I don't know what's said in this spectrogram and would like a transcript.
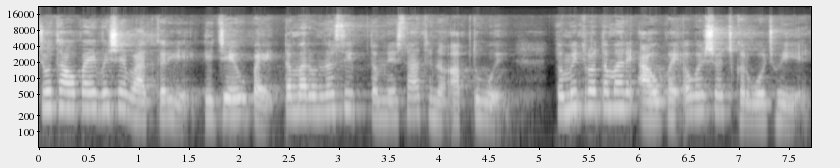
ચોથા ઉપાય વિશે વાત કરીએ કે જે ઉપાય તમારું નસીબ તમને સાથ ન આપતું હોય તો મિત્રો, તમારે આ ઉપાય અવશ્ય જ કરવો જોઈએ.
